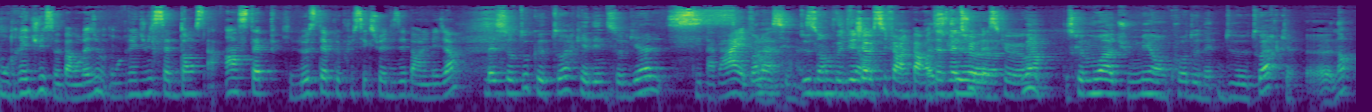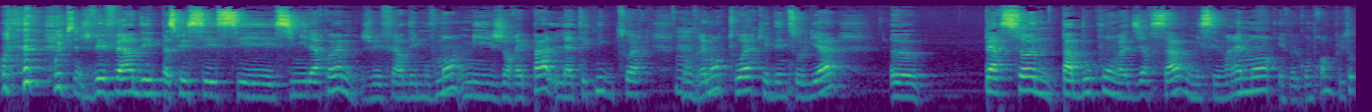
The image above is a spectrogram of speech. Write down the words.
on réduit, c'est même pas on résume, on réduit cette danse à un step, qui est le step le plus sexualisé par les médias. Bah, surtout que twerk et dancehall gal, C'est pas pareil. Voilà, Enfin, c'est deux On danses peut déjà aussi faire une parenthèse Parce que, là-dessus parce que oui, voilà. parce que moi, tu me mets en cours de, de twerk, euh, non. Oui, puis Je vais faire des. Parce que c'est c'est similaire quand même. Je vais faire des mouvements, mais j'aurai pas la technique de twerk. Hmm. Donc vraiment, twerk et dancehall gal, euh, personne, pas beaucoup on va dire, savent, mais c'est vraiment, et veulent comprendre plutôt,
